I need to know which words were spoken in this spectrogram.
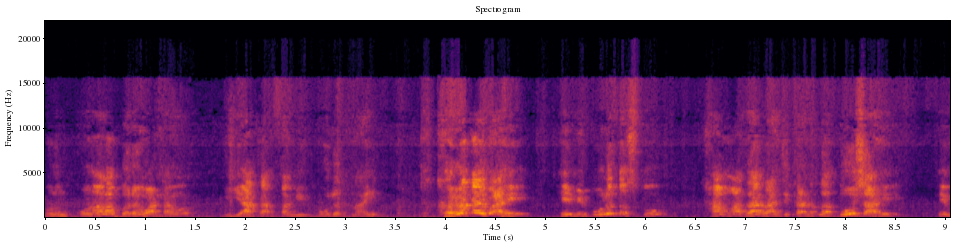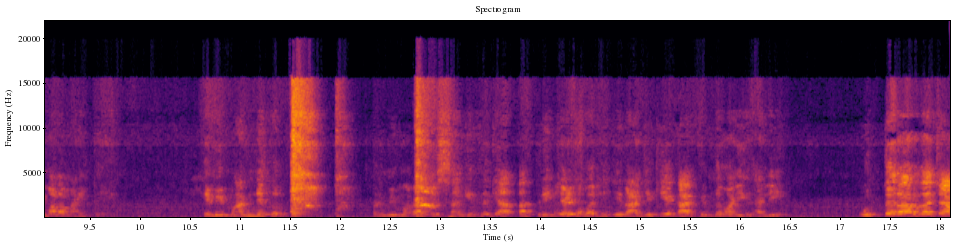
म्हणून कोणाला बरं वाटावं याकरता मी बोलत नाही. खरं काय आहे हे मी बोलत असतो हा माझा राजकारणातला दोष आहे हे मला माहिती आहे. हे मी मान्य करतो. पण मी मगाशीच सांगितलं की आता त्रेचाळीस वर्षाची राजकीय कारकीर्द माझी झाली. उत्तरार्धाच्या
